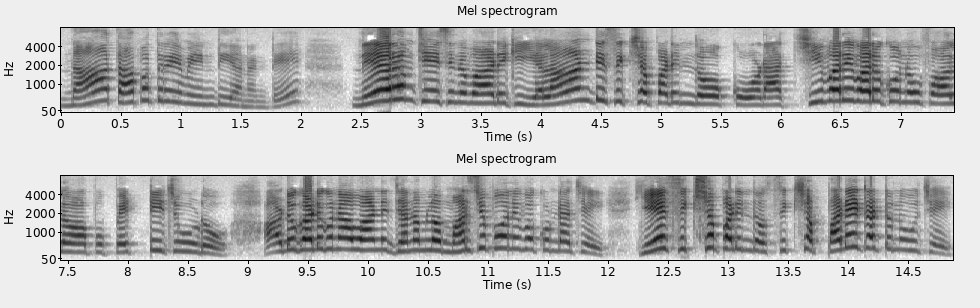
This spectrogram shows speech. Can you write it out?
నా తాపత్రయం ఏంటి అనంటే నేరం చేసిన వాడికి ఎలాంటి శిక్ష పడిందో కూడా చివరి వరకు నువ్వు ఫాలో అప్ పెట్టి చూడు. అడుగడుగున వాడిని జనంలో మర్చిపోనివ్వకుండా చేయి. ఏ శిక్ష పడిందో శిక్ష పడేటట్టు నువ్వు చేయి.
